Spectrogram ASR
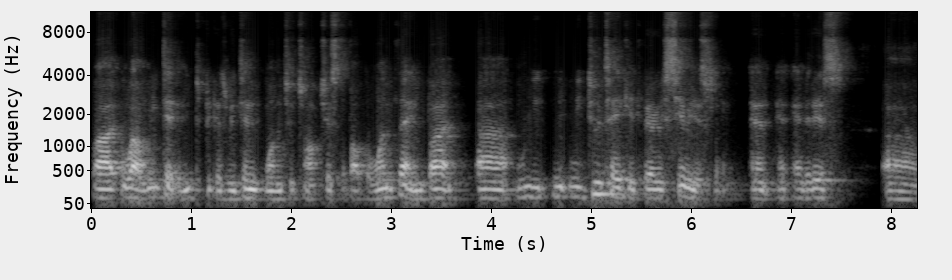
Well, we didn't because we didn't want to talk just about the one thing, but uh, we, we do take it very seriously. And, and, and it is uh,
